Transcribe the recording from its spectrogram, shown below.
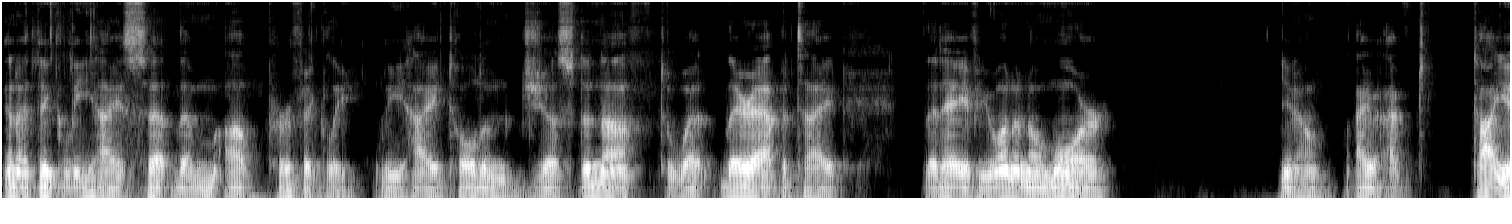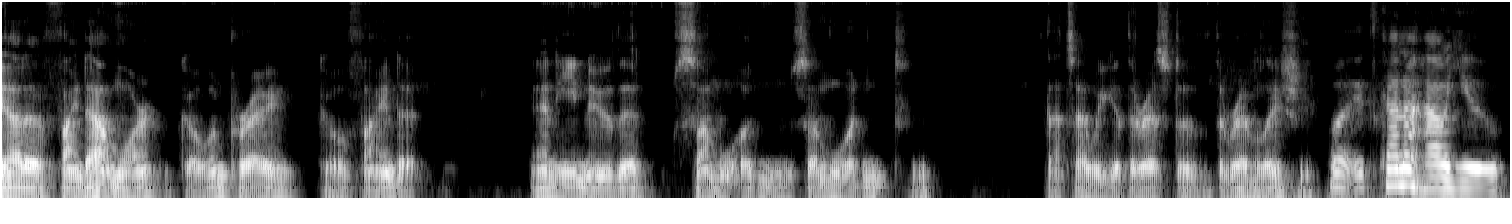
And I think Lehi set them up perfectly. Lehi told them just enough to whet their appetite that, hey, if you want to know more, you know, I, have taught you how to find out more. Go and pray, go find it. And he knew that some would and some wouldn't. That's how we get the rest of the revelation. Well, it's kind of how you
